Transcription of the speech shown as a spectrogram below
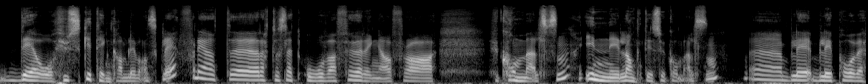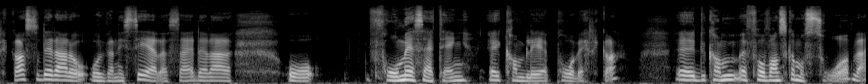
det å huske ting kan bli vanskelig, fordi at rett og slett overføringa fra hukommelsen inn i langtidshukommelsen blir, blir påvirka. Så det der å organisere seg, det der å få med seg ting, kan bli påvirka. Eh, du kan få vansker med å sove.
